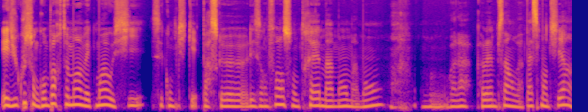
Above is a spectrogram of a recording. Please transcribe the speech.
Et du coup, son comportement avec moi aussi, c'est compliqué. Parce que les enfants sont très maman, maman. voilà, quand même ça, on va pas se mentir.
